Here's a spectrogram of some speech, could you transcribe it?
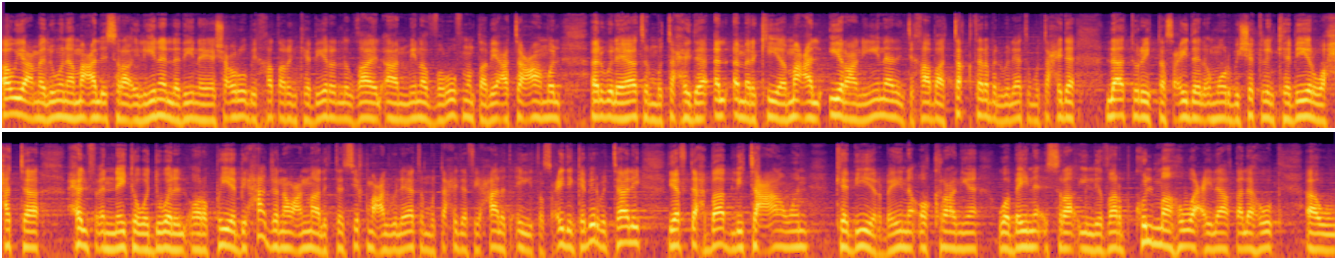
أو يعملون مع الإسرائيليين الذين يشعروا بخطر كبير للغاية الآن من الظروف من طبيعة تعامل الولايات المتحدة الأمريكية مع الإيرانيين. الانتخابات تقترب الولايات المتحدة لا تريد تصعيد الأمور بشكل كبير وحتى حلف الناتو والدول الأوروبية بحاجة نوعا ما للتنسيق مع الولايات المتحدة في حالة أي تصعيد كبير. وبالتالي يفتح باب لتعاون كبير بين أوكرانيا وبين إسرائيل لضرب كل ما هو علاقة له أو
